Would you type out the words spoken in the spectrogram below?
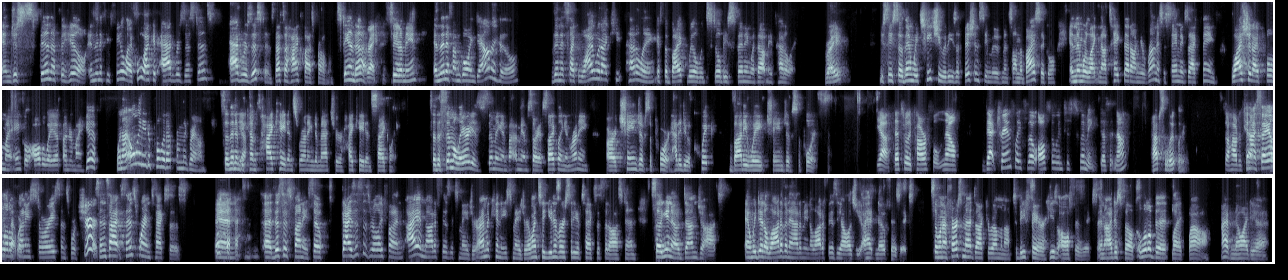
and just spin up the hill. And then if you feel like, oh, I could add resistance, add resistance. That's a high class problem. Stand up. Right. See what I mean? And then if I'm going down a hill, then it's like, why would I keep pedaling if the bike wheel would still be spinning without me pedaling? Right. You see, so then we teach you these efficiency movements on the bicycle. And then we're like, now take that on your run. It's the same exact thing. Why should I pull my ankle all the way up under my hip when I only need to pull it up from the ground? So then it yeah. becomes high cadence running to match your high cadence cycling. So the similarities of swimming and I mean, I'm sorry, of cycling and running are change of support, how to do a quick body weight change of support. Yeah, that's really powerful. Now, that translates though also into swimming, does it not? Absolutely. So how does can that, I say a little funny story since we're sure since I since we're in Texas and uh, this is funny. So guys, this is really fun. I am not a physics major. I'm a kines major. I went to University of Texas at Austin. So you know, dumb jocks. And we did a lot of anatomy and a lot of physiology. I had no physics. So when I first met Dr. Romanov, to be fair, he's all physics. And I just felt a little bit like, wow, I have no idea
